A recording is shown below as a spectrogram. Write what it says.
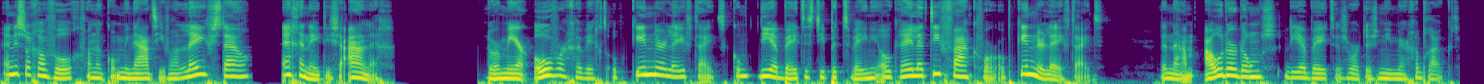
en is een gevolg van een combinatie van leefstijl en genetische aanleg. Door meer overgewicht op kinderleeftijd komt diabetes type 2 nu ook relatief vaak voor op kinderleeftijd. De naam ouderdomsdiabetes wordt dus niet meer gebruikt.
